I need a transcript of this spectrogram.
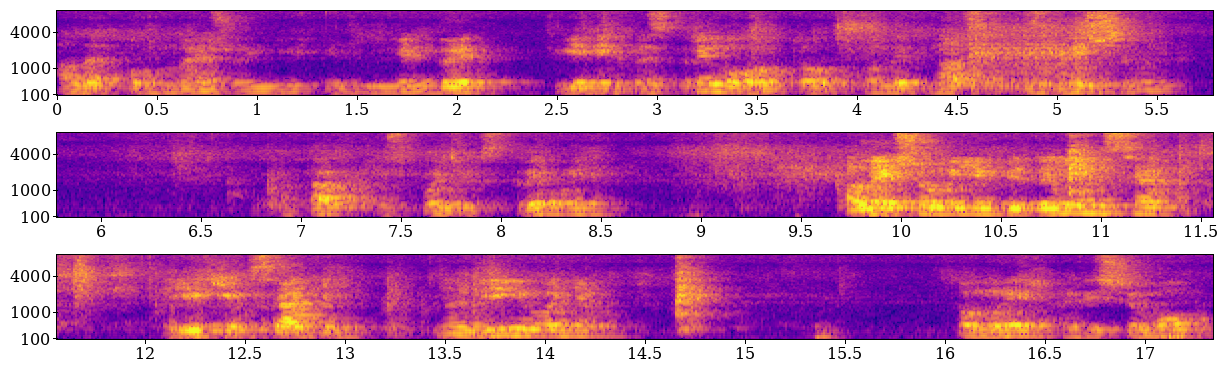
але обмежує їхню дію. Якби він їх не стримував, то вони б нас і знищили. А так Господь їх стримує. Але якщо ми їм піддаємося, їхнім всяким навіюванням, то ми грішимо.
